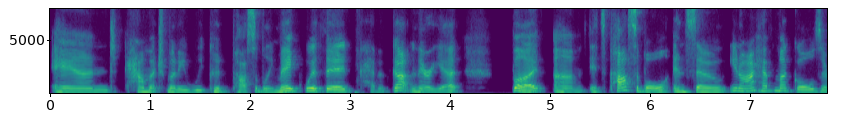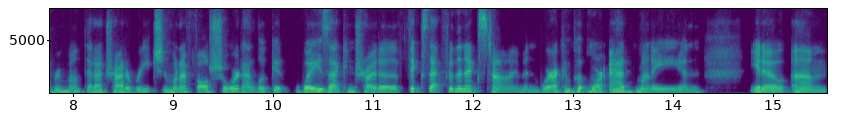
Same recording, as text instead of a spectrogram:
and how much money we could possibly make with it. Haven't gotten there yet, but um, it's possible. And so, you know, I have my goals every month that I try to reach. And when I fall short, I look at ways I can try to fix that for the next time and where I can put more ad money and, you know, um,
